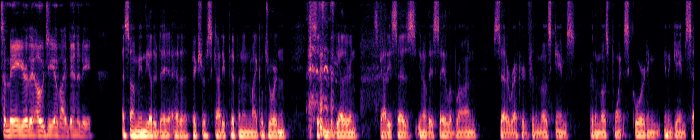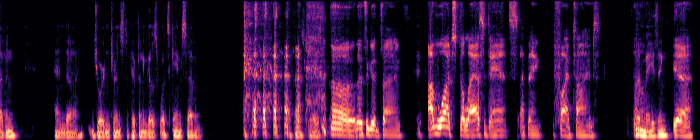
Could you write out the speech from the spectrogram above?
to me you're the og of identity I saw a meme the other day. It had a picture of Scottie Pippen and Michael Jordan sitting together, and Scottie says, "You know, they say LeBron set a record for the most games or the most points scored in, in a game seven. And uh, Jordan turns to Pippen and goes, "What's game seven? oh that's a good time i've watched the last dance i think five times Um, amazing." yeah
